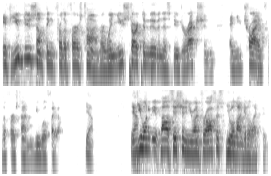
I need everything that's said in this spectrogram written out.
If you do something for the first time, or when you start to move in this new direction and you try it for the first time, you will fail. Yeah. Yeah. If you want to be a politician and you run for office, you will not get elected.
